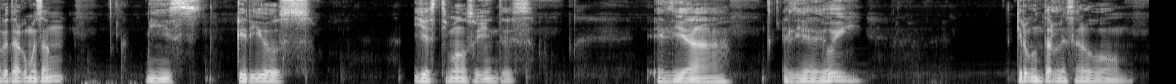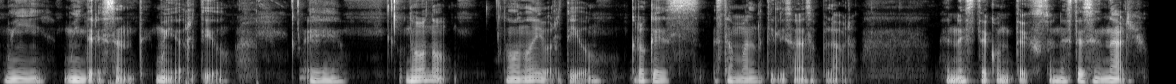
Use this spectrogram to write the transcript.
¿qué tal? ¿Cómo están? Mis queridos y estimados oyentes. El día, el día de hoy quiero contarles algo muy, muy interesante, muy divertido. Eh, no, no, no, no divertido. Creo que es, está mal utilizada esa palabra en este contexto, en este escenario.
